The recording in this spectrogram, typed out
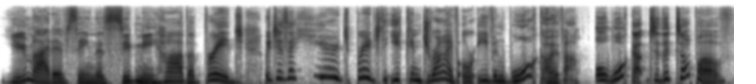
you might have seen the Sydney Harbour Bridge, which is a huge bridge that you can drive or even walk over or walk up to the top of.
